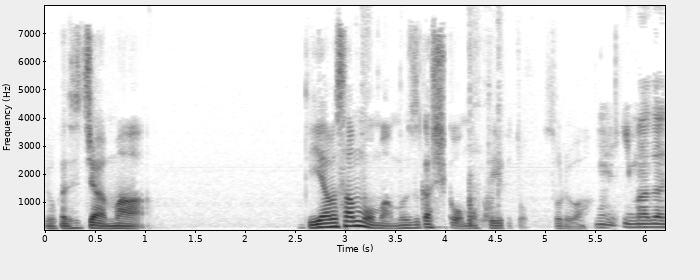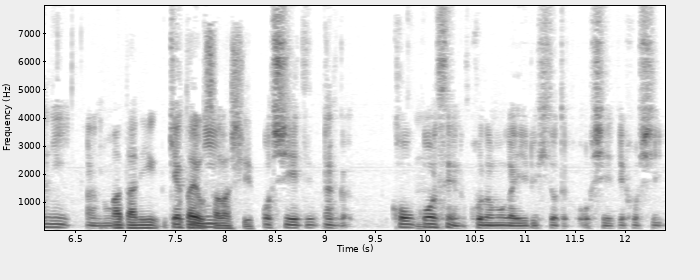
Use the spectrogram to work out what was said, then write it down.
了解です。じゃあまあ、ディアムさんもまあ難しく思っていると。それは。うん、未だに、あの、またに答えを探し。教えて、なんか、高校生の子供がいる人とか教えてほしい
